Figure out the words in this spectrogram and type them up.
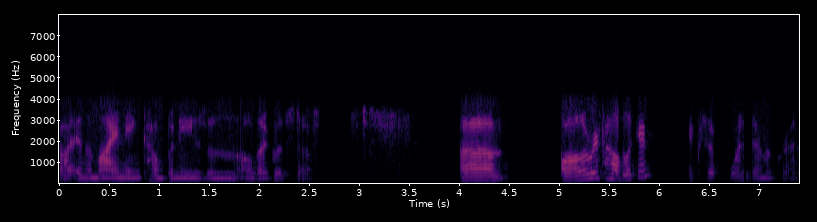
uh, in the mining companies and all that good stuff. Um, all are Republican except one Democrat.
